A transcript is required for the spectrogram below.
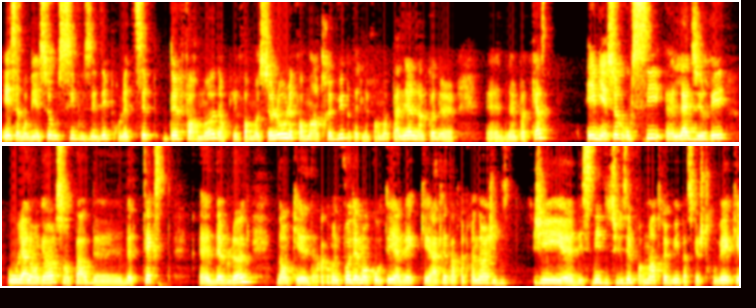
Et ça va bien sûr aussi vous aider pour le type de format, donc le format solo, le format entrevue, peut-être le format panel dans le cas d'un euh, podcast. Et bien sûr aussi euh, la durée ou la longueur si on parle de, texte euh, de blog. Donc, encore une fois, de mon côté, avec Athlète Entrepreneur, j'ai j'ai décidé d'utiliser le format entrevue parce que je trouvais que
